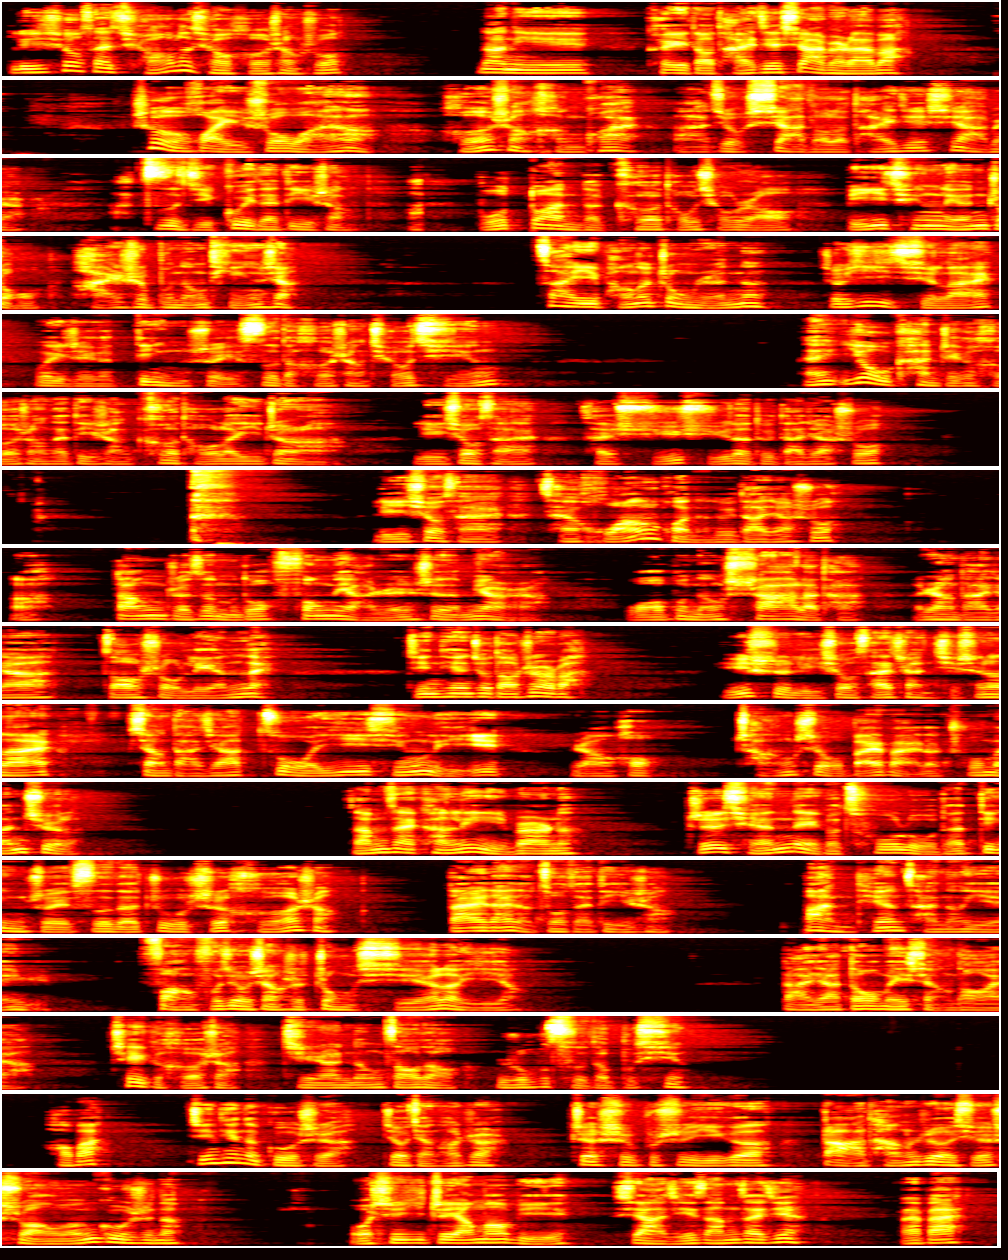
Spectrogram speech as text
李秀才瞧了瞧和尚，说：“那你……”可以到台阶下边来吧。这话一说完啊，和尚很快啊就下到了台阶下边，啊自己跪在地上啊，不断的磕头求饶，鼻青脸肿，还是不能停下。在一旁的众人呢，就一起来为这个定水寺的和尚求情。哎，又看这个和尚在地上磕头了一阵啊，李秀才才徐徐的对大家说。李秀才才缓缓的对大家说：“啊，当着这么多风雅人士的面啊，我不能杀了他，让大家遭受连累。今天就到这儿吧。”于是李秀才站起身来，向大家作揖行礼，然后长袖摆摆的出门去了。咱们再看另一边呢，之前那个粗鲁的定水寺的住持和尚，呆呆的坐在地上，半天才能言语。仿佛就像是中邪了一样，大家都没想到呀，这个和尚竟然能遭到如此的不幸。好吧，今天的故事就讲到这儿，这是不是一个大唐热血爽文故事呢？我是一支羊毛笔，下集咱们再见，拜拜。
